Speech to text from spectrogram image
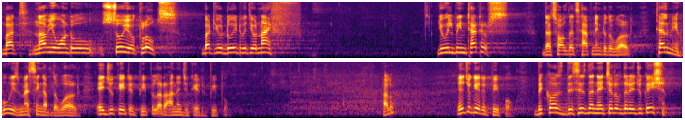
But now you want to sew your clothes, but you do it with your knife. You will be in tatters. That's all that's happening to the world. Tell me who is messing up the world, educated people or uneducated people? Hello? Educated people, because this is the nature of their education.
